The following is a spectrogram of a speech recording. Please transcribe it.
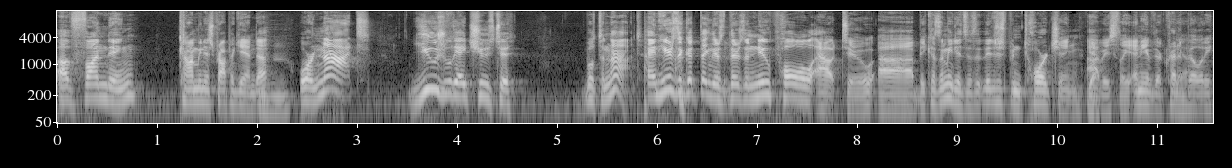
of funding communist propaganda Mm-hmm. or not, usually I choose to well, to not. And here's a good thing: there's there's a new poll out too, uh, because the media they've just been torching obviously any of their credibility,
